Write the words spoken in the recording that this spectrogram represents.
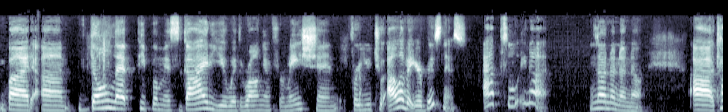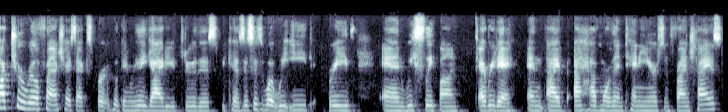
but um, don't let people misguide you with wrong information for you to elevate your business absolutely not no no no no uh, talk to a real franchise expert who can really guide you through this because this is what we eat, breathe, and we sleep on every day. And I, I have more than 10 years in franchise,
